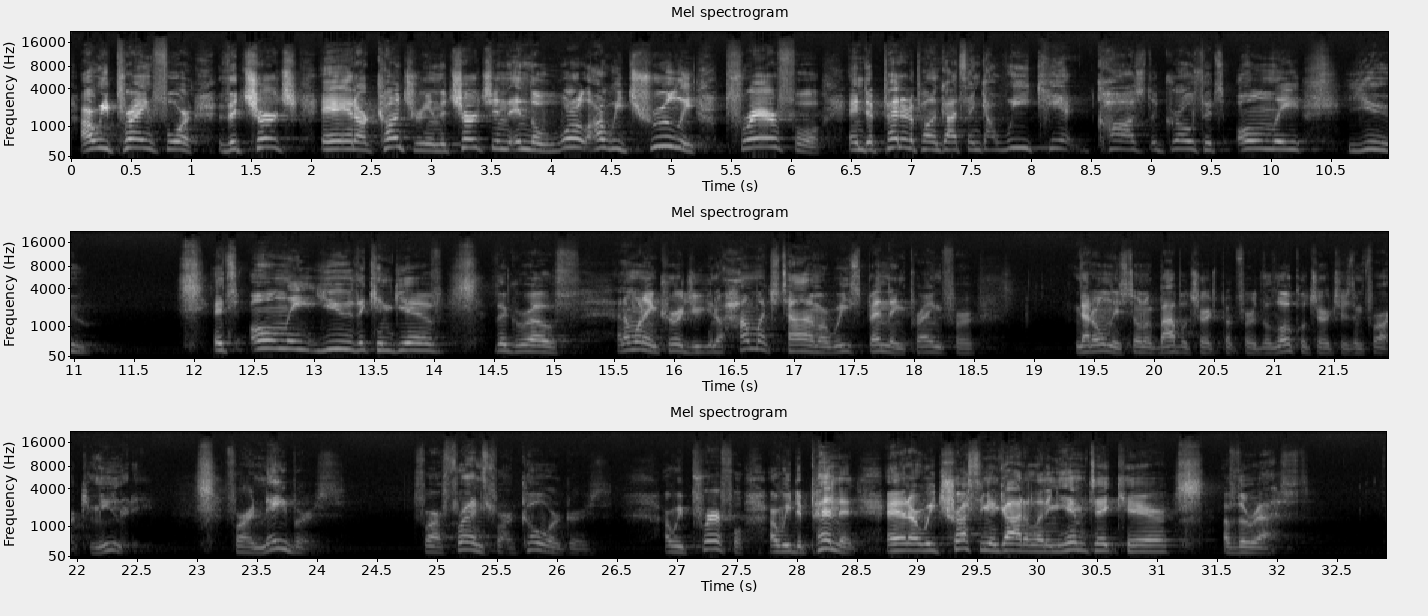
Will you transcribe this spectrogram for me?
Are we praying for the church in our country and the church in, in the world? Are we truly prayerful and dependent upon God, saying, God, we can't cause the growth, it's only you. It's only you that can give the growth. And I want to encourage you, you know, how much time are we spending praying for not only Stone Oak Bible Church, but for the local churches and for our community, for our neighbors, for our friends, for our coworkers? Are we prayerful? Are we dependent? And are we trusting in God and letting Him take care of the rest?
